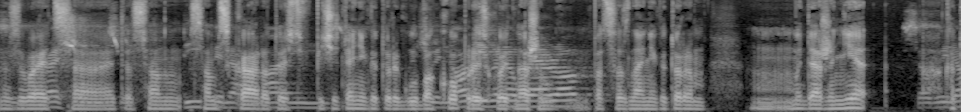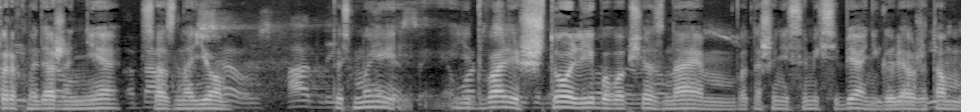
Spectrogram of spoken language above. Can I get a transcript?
называется это сан, самскара, то есть впечатления, которые глубоко происходят в нашем подсознании, которым мы даже не, которых мы даже не сознаем. То есть мы едва ли что-либо вообще знаем в отношении самих себя, не говоря уже там,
